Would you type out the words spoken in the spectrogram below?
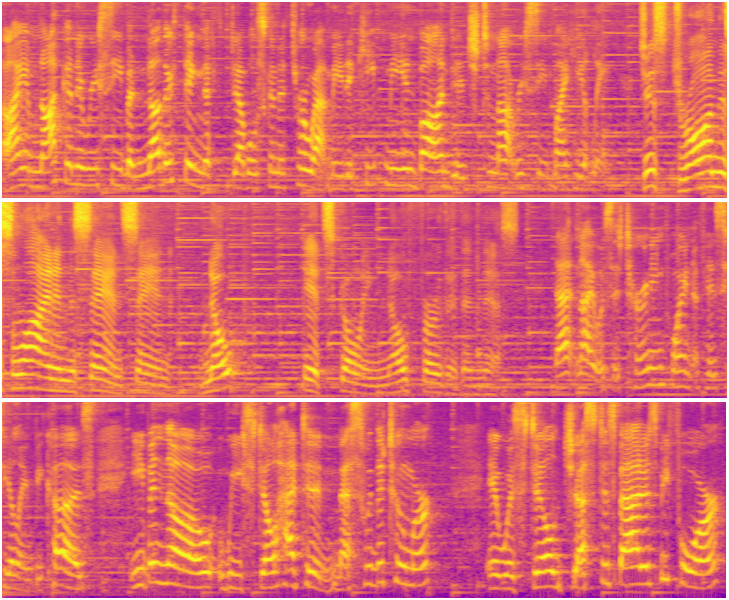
I am not going to receive another thing that the devil's going to throw at me to keep me in bondage to not receive my healing. Just drawing this line in the sand saying, nope, it's going no further than this. That night was a turning point of his healing because even though we still had to mess with the tumor, it was still just as bad as before.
